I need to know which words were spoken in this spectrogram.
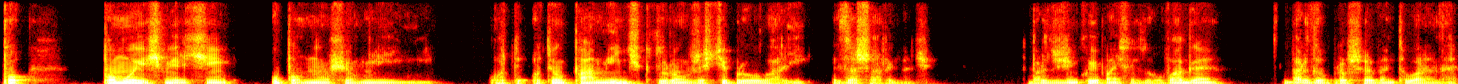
po, po mojej śmierci upomną się mnie inni. O, te, o tę pamięć, którą żeście próbowali zaszargać. Bardzo dziękuję Państwu za uwagę. Bardzo proszę ewentualne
